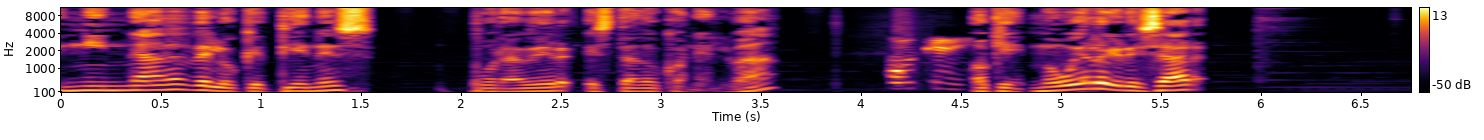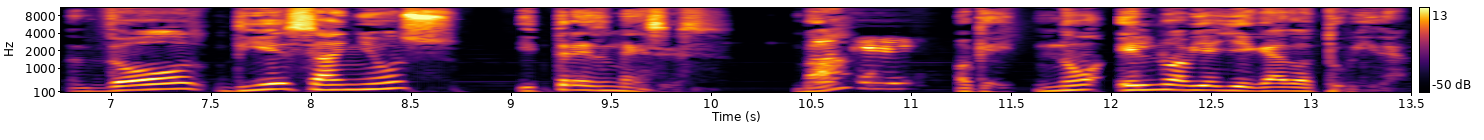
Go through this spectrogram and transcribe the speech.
ni nada de lo que tienes por haber estado con él, ¿va? Ok. Ok, me voy a regresar dos, diez años y tres meses, ¿va? Ok. Ok, no, él no había llegado a tu vida.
